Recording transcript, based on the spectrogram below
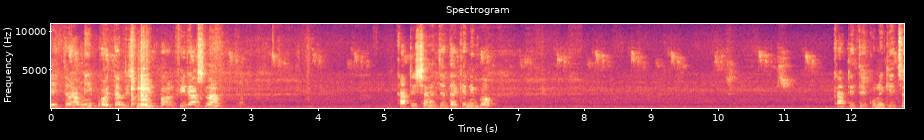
এই তো আমি পঁয়তাল্লিশ মিনিট পর ফিরে আসলাম। কাঠির সাহায্যে দেখে নিব। কাঠিতে কোনো কিছু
